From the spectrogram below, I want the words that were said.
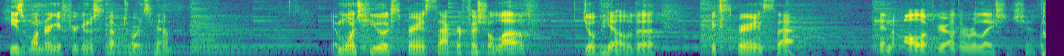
He's wondering if you're going to step towards Him. And once you experience sacrificial love, you'll be able to experience that in all of your other relationships.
